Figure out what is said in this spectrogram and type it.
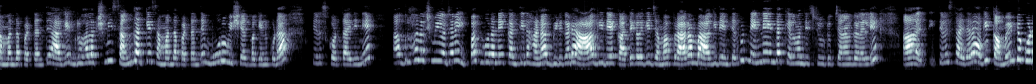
ಸಂಬಂಧಪಟ್ಟಂತೆ, ಹಾಗೆ ಗೃಹಲಕ್ಷ್ಮಿ ಸಂಘಕ್ಕೆ ಸಂಬಂಧಪಟ್ಟಂತೆ ಮೂರು ವಿಷಯದ ಬಗ್ಗೆನೂ ಕೂಡ ತಿಳಿಸ್ಕೊಡ್ತಾ ಇದ್ದೀನಿ. ಗೃಹಲಕ್ಷ್ಮಿ ಯೋಜನೆ ಇಪ್ಪತ್ತ್ಮೂರನೇ ಕಂತಿನ ಹಣ ಬಿಡುಗಡೆ ಆಗಿದೆ, ಖಾತೆಗಳಿಗೆ ಜಮಾ ಪ್ರಾರಂಭ ಆಗಿದೆ ಅಂತ ಹೇಳ್ಬಿಟ್ಟು ನಿನ್ನೆಯಿಂದ ಕೆಲವೊಂದಿಷ್ಟು ಯೂಟ್ಯೂಬ್ ಚಾನಲ್ಗಳಲ್ಲಿ ತಿಳಿಸ್ತಾ ಇದ್ದಾರೆ. ಹಾಗೆ ಕಮೆಂಟು ಕೂಡ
